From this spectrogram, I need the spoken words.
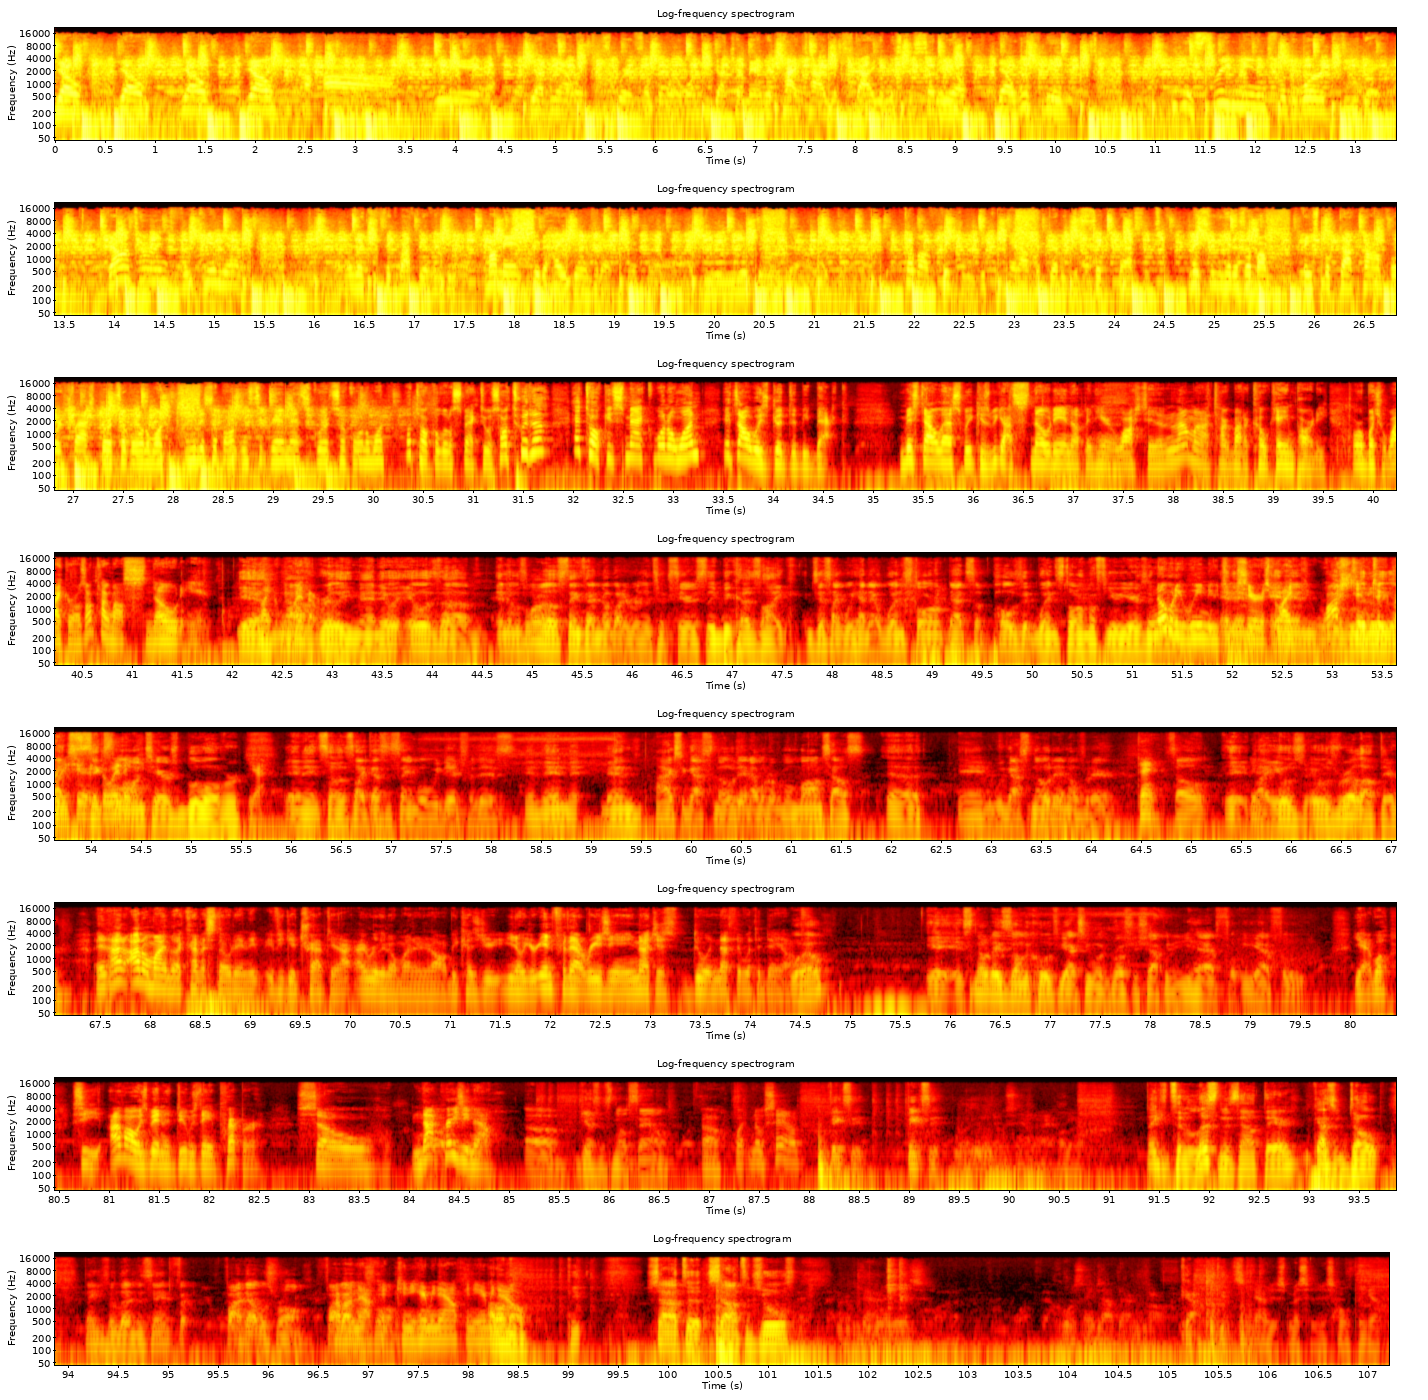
Yo, yo, yo, yo, haha, yeah. You have now entered Square Circle 101. You got your man, the Ty Italian Stallion, Mr. Sunny L. Now with me, he gives three meanings for the word D-Day. Valentine's, Virginia, and we'll let you think about the other D. My man, Shooter, how you doing today? yeah, you're doing that. I like that. Come on, victories. You can head out the gutter, you sick bastards. Make sure you hit us up on Facebook.com forward slash Squared Circle 101. And hit us up on Instagram at Squared Circle 101. Or talk a little smack to us on Twitter at Talking Smack 101. It's always good to be back. Missed out last week because we got snowed in up in here in Washington. And I'm not talking about a cocaine party or a bunch of white girls. I'm talking about snowed in. Yeah, Like nah, weather. really, man. It, it was, um, and it was one of those things that nobody really took seriously because, like, just like we had that windstorm, that supposed windstorm a few years ago. Nobody we knew took and then- serious, like, then, Washington literally, took like serious, Six the way they- lawn chairs blew over. Yeah. and then so it's like that's the same what we did for this. And then, then I actually got snowed in. I went over to my mom's house, uh, and we got snowed in over there. Dang. So it Yeah. like it was it was real out there. And I, I don't mind that kind of snowed in if, if you get trapped in. I, I really don't mind it at all because you you know you're in for that reason and you're not just doing nothing with the day off. Well, it, it, snow days is only cool if you actually went grocery shopping and you have you have food. Yeah, well, see, I've always been a doomsday prepper, so not crazy now. Um, guess it's no sound. Oh, what? No sound. Fix it. Fix it. No sound. All right, hold on. Thank you to the listeners out there. You guys are dope. Thank you for letting us in. Find out what's wrong. How about out now? Can, can you hear me now? Can you hear me I don't now? know. Okay. Shout out to shout out to Jules. Is that what it is? Coolest names out there. God, Now I'm just messing this whole thing up.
